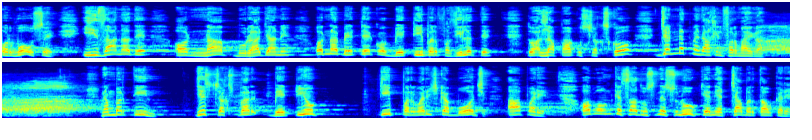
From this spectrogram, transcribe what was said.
और वो उसे ईजा ना दे और ना बुरा जाने और ना बेटे को बेटी पर फजीलत दे तो अल्लाह पाक उस शख्स को जन्नत में दाखिल फरमाएगा। नंबर तीन, जिस शख्स पर बेटियों की परवरिश का बोझ आ पड़े और वो उनके साथ उसने सलूक यानी अच्छा बर्ताव करे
